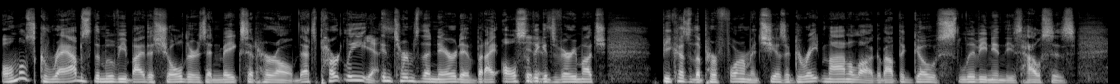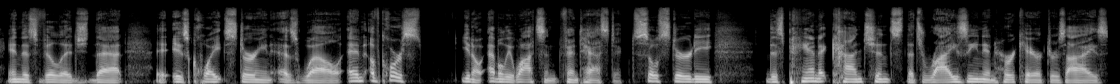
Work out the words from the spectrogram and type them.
almost grabs the movie by the shoulders and makes it her own. That's partly in terms of the narrative, but I also It think is. it's very much because of the performance. She has a great monologue about the ghosts living in these houses in this village that is quite stirring as well. And of course, you know, Emily Watson, fantastic. So sturdy. This panic conscience that's rising in her character's eyes.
